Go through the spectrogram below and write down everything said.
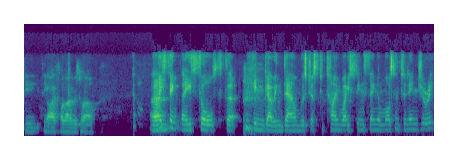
the the iFollow as well. I Um, think they thought that him going down was just a time wasting thing and wasn't an injury,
